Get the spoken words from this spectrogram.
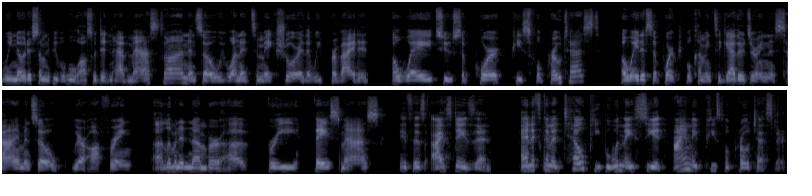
We noticed so many people who also didn't have masks on, and so we wanted to make sure that we provided a way to support peaceful protest, a way to support people coming together during this time. And so we are offering a limited number of free face masks It says, I stay Zen. And it's going to tell people when they see it, I am a peaceful protester.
